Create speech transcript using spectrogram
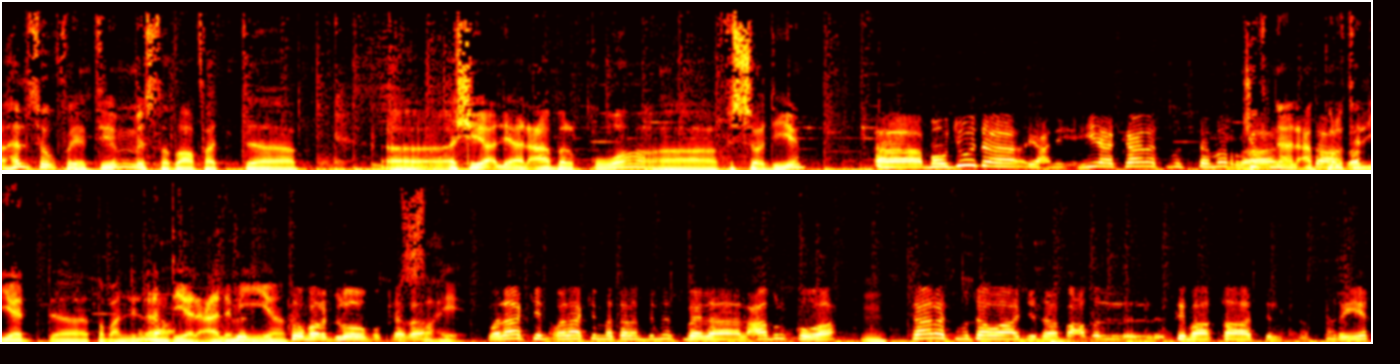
هل سوف يتم استضافة أشياء لألعاب القوى في السعودية؟ آه، موجودة يعني هي كانت مستمرة شفنا ألعاب كرة اليد آه، طبعا للأندية نعم. العالمية سوبر جلوب وكذا صحيح ولكن ولكن مثلا بالنسبة لألعاب القوى. كانت متواجدة بعض السباقات الطريق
